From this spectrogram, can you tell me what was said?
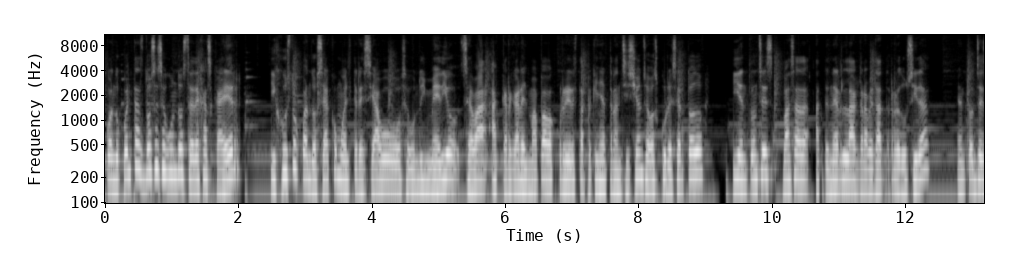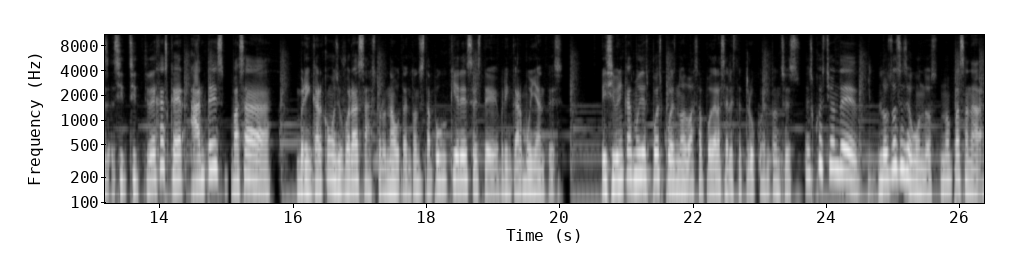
Cuando cuentas 12 segundos te dejas caer y justo cuando sea como el treceavo segundo y medio, se va a cargar el mapa, va a ocurrir esta pequeña transición, se va a oscurecer todo. Y entonces vas a, tener la gravedad reducida. Entonces, si, si, te dejas caer antes, vas a brincar como si fueras astronauta. Entonces tampoco quieres este, brincar muy antes. Y si brincas muy después, pues no vas a poder hacer este truco. Entonces, es cuestión de los 12 segundos, no pasa nada.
